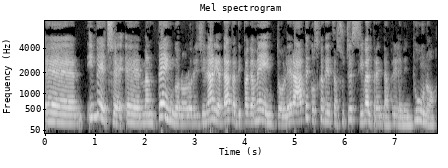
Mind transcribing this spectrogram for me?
Eh, invece eh, mantengono l'originaria data di pagamento le rate con scadenza successiva al 30 aprile 21.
